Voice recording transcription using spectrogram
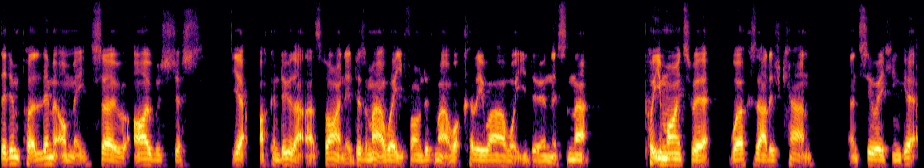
they didn't put a limit on me, so I was just, yeah, I can do that. That's fine. It doesn't matter where you're from. It doesn't matter what colour you are, what you're doing, this and that. Put your mind to it. Work as hard as you can, and see where you can get.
